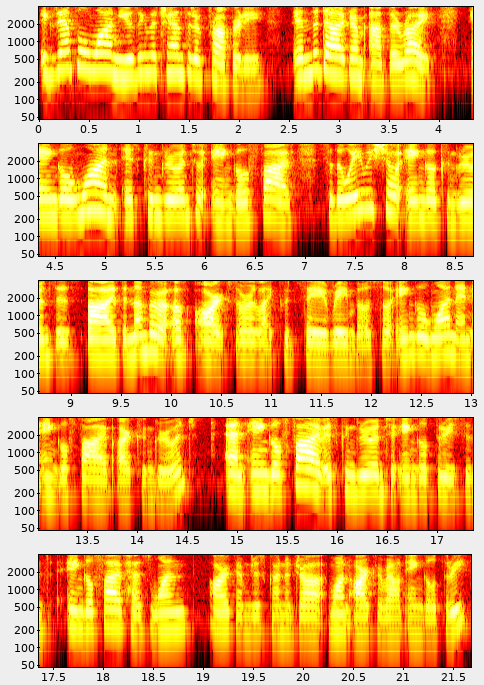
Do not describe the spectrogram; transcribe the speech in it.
Example 1 using the transitive property. In the diagram at the right, angle 1 is congruent to angle 5. So the way we show angle congruence is by the number of arcs, or like could say rainbows. So angle 1 and angle 5 are congruent. And angle 5 is congruent to angle 3. Since angle 5 has one arc, I'm just going to draw one arc around angle 3.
